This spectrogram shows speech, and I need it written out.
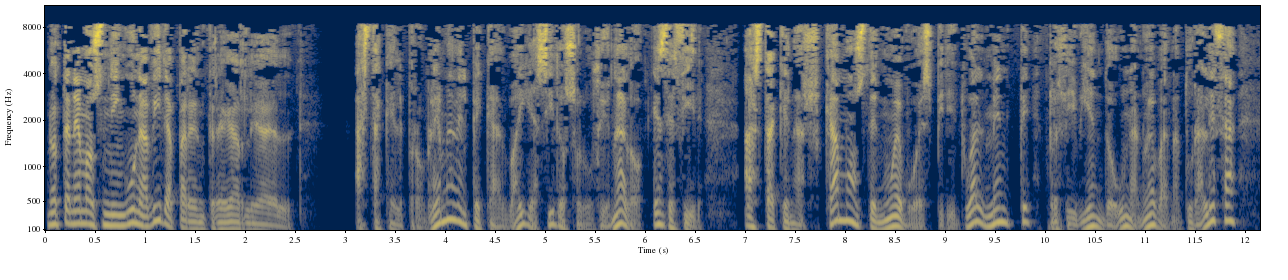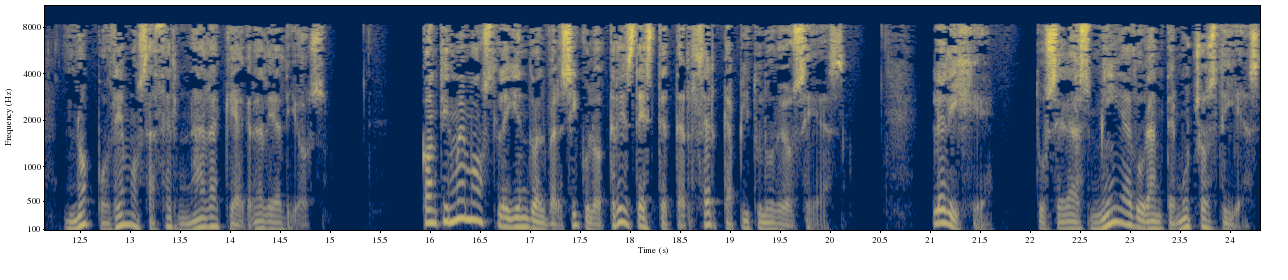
No tenemos ninguna vida para entregarle a Él hasta que el problema del pecado haya sido solucionado, es decir, hasta que nazcamos de nuevo espiritualmente, recibiendo una nueva naturaleza, no podemos hacer nada que agrade a Dios. Continuemos leyendo el versículo tres de este tercer capítulo de Oseas. Le dije, Tú serás mía durante muchos días,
